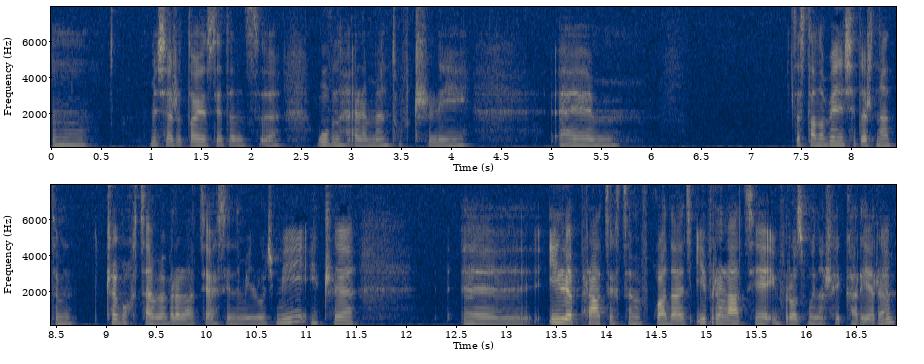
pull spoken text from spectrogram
Mm, myślę, że to jest jeden z głównych elementów, czyli zastanowienie się też nad tym, czego chcemy w relacjach z innymi ludźmi i czy y, ile pracy chcemy wkładać i w relacje, i w rozwój naszej kariery, y,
